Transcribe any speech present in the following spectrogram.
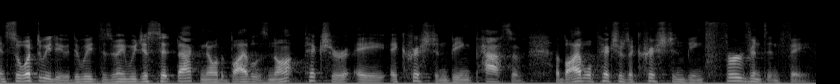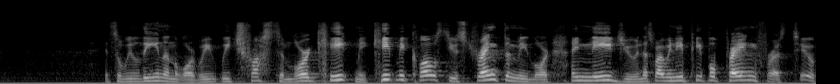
And so what do we do? Do we, does it mean we just sit back? No, the Bible does not picture a, a Christian being passive. The Bible pictures a Christian being fervent in faith. And so we lean on the Lord. We, we trust Him. Lord, keep me. Keep me close to you. Strengthen me, Lord. I need you. And that's why we need people praying for us, too.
